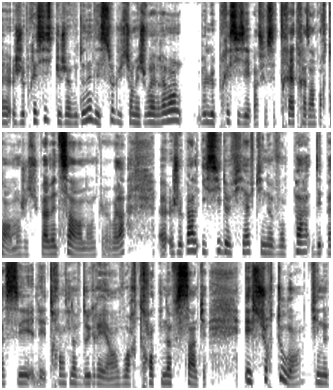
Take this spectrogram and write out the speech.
Euh, je précise que je vais vous donner des solutions, mais je voudrais vraiment le préciser parce que c'est très très important. Moi je suis pas médecin, hein, donc euh, voilà. je parle ici de fièvres qui ne vont pas dépasser les 39 degrés, hein, voire 39,5. Et surtout, hein, qui ne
